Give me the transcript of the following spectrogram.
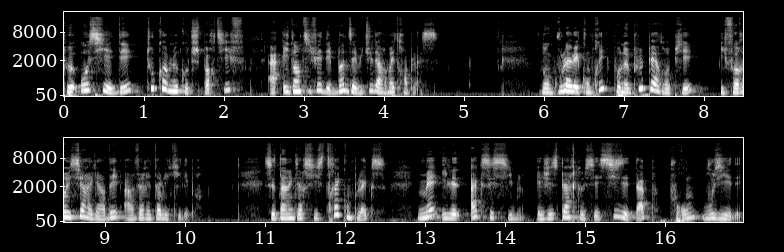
peut aussi aider, tout comme le coach sportif, à identifier des bonnes habitudes à remettre en place. Donc vous l'avez compris, pour ne plus perdre pied, il faut réussir à garder un véritable équilibre. C'est un exercice très complexe, mais il est accessible et j'espère que ces six étapes pourront vous y aider.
